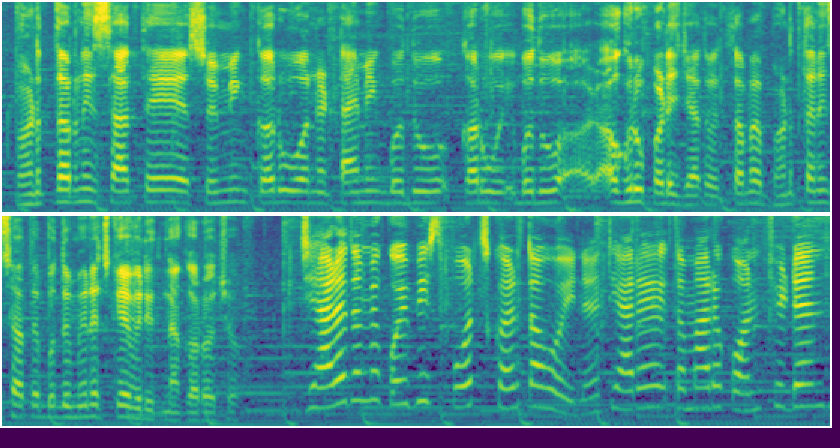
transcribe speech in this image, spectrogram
ભણતરની સાથે સ્વિમિંગ કરવું અને ટાઈમિંગ બધું કરવું, એ બધું અઘરું પડી જતું હોય. તમે ભણતરની સાથે બધું મેનેજ કેવી રીતના કરો છો? જ્યારે તમે કોઈ બી સ્પોર્ટ્સ કરતા હોય ને, ત્યારે તમારો કોન્ફિડન્સ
